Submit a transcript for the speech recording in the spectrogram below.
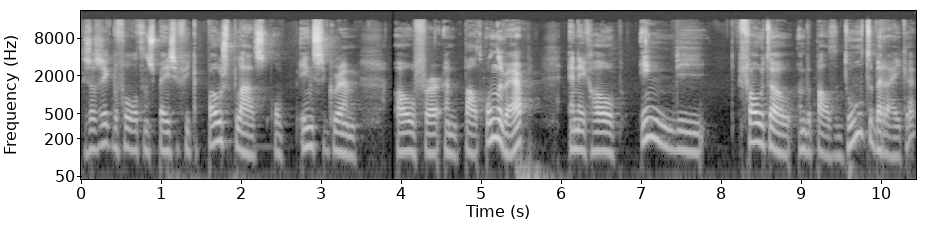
Dus als ik bijvoorbeeld een specifieke post plaats op Instagram over een bepaald onderwerp en ik hoop in die foto een bepaald doel te bereiken,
